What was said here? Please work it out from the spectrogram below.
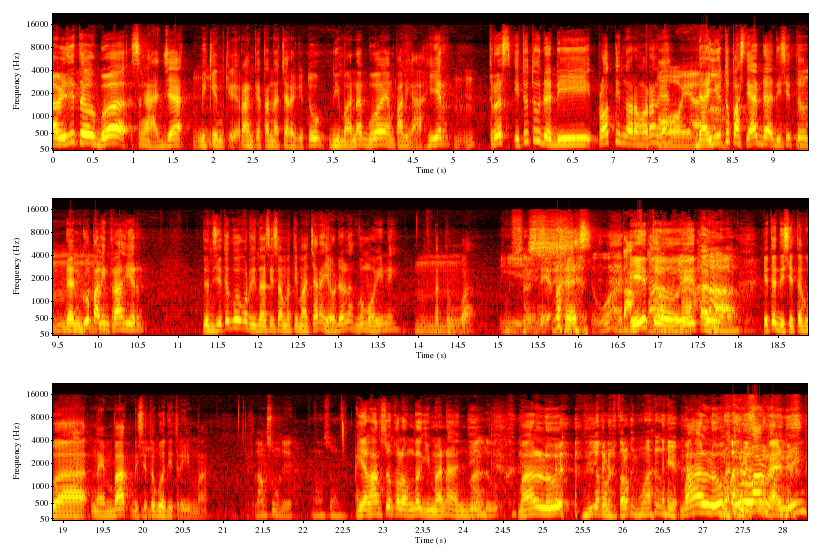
abis itu gue sengaja bikin ke- rantetan acara gitu di mana gue yang paling akhir. Terus itu tuh udah diplotin orang-orang ya. Oh, iya. Dayu tuh pasti ada di situ. Dan gue paling terakhir. Dan di situ gue koordinasi sama tim acara ya udahlah gue mau ini. Ketua. Iya. bebas Tua. itu itu. Itu di situ gua nembak di situ gua diterima Langsung deh. Langsung. ya langsung kalau enggak gimana anjing Malu. malu Iya kalau ditolak gimana ya? malu pulang anjing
